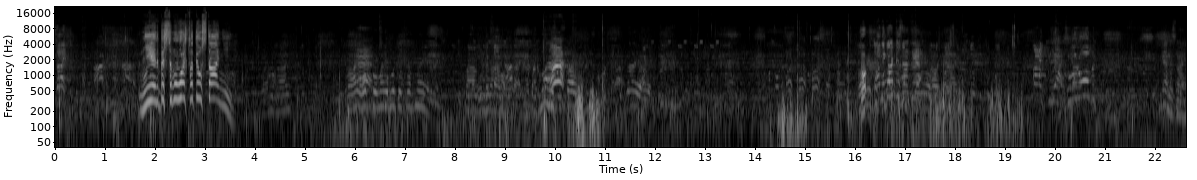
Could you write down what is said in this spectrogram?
Зараз ні, без самовольства ти останній. Давай! має бути штрафною. Та не дайте що ви робите? Я не знаю.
